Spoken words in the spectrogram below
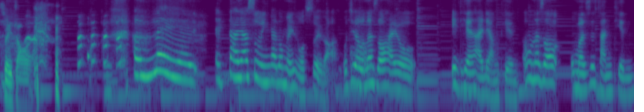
睡着了。很累耶，哎、大家宿应该都没怎么睡吧？我记得我那时候还有一天还两天，哦，那时候我们是三天，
